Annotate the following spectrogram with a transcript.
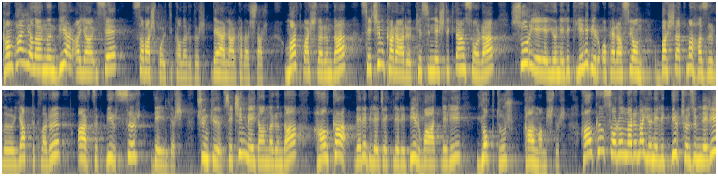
Kampanyalarının diğer ayağı ise savaş politikalarıdır değerli arkadaşlar. Mart başlarında seçim kararı kesinleştikten sonra Suriye'ye yönelik yeni bir operasyon başlatma hazırlığı yaptıkları artık bir sır değildir. Çünkü seçim meydanlarında halka verebilecekleri bir vaatleri yoktur, kalmamıştır. Halkın sorunlarına yönelik bir çözümleri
